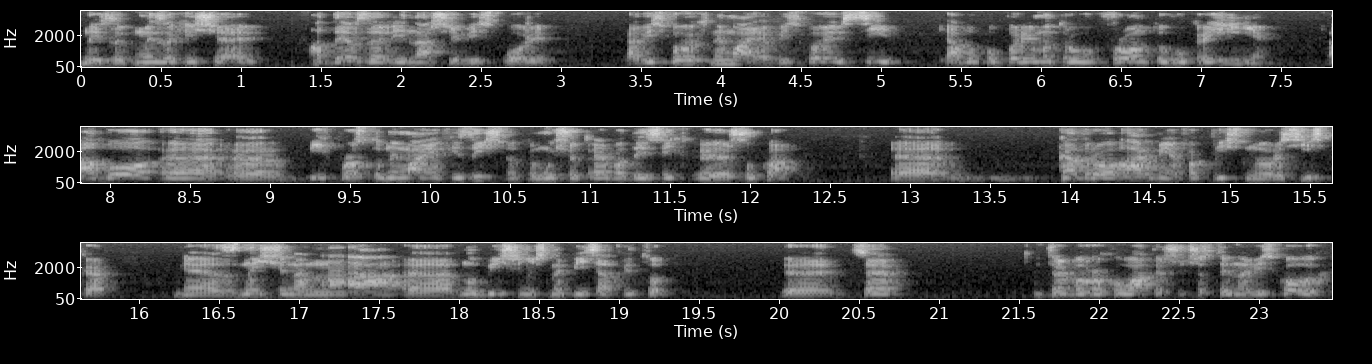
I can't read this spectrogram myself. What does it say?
не, захищають? А де взагалі наші військові? А військових немає. Військові всі або по периметру фронту в Україні, або е, е, їх просто немає фізично, тому що треба десь їх е, шукати. Е, кадрова армія, фактично російська, знищена на е, ну більше ніж на 50%. Е, це треба врахувати, що частина військових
